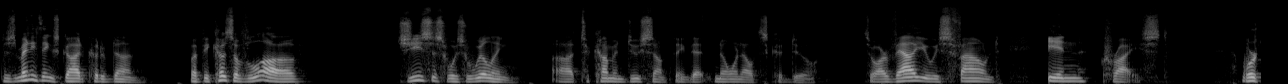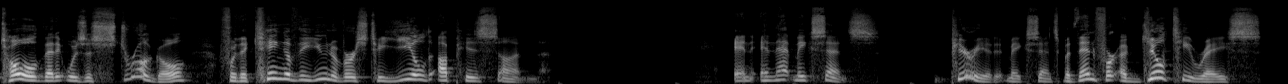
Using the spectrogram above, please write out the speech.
There's many things God could have done. But because of love, Jesus was willing uh, to come and do something that no one else could do. So our value is found in Christ. We're told that it was a struggle for the king of the universe to yield up his son. And, and that makes sense. Period, it makes sense. But then for a guilty race,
